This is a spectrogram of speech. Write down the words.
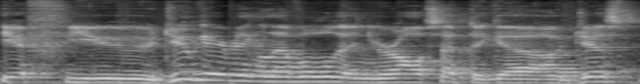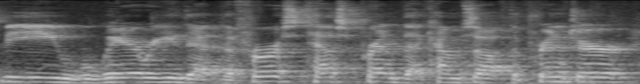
If you do get everything leveled and you're all set to go, just be wary that the first test print that comes off the printer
